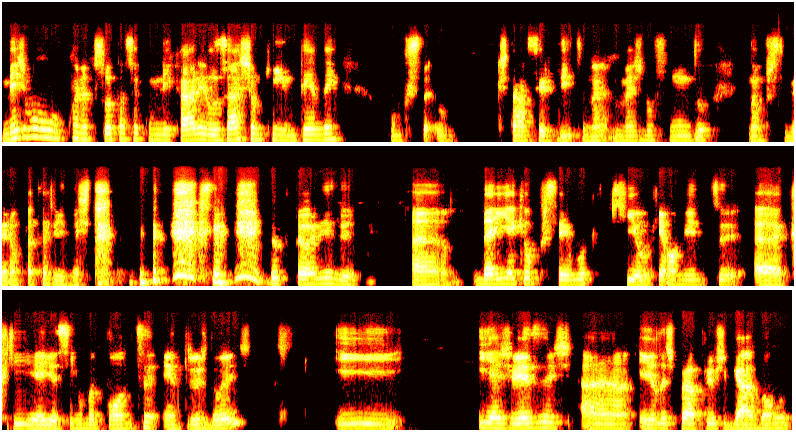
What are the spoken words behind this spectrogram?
mesmo quando a pessoa está-se a comunicar, eles acham que entendem o que está, o que está a ser dito, né? mas no fundo não perceberam patarinas do que estão a dizer. Uh, daí é que eu percebo que eu realmente uh, criei assim uma ponte entre os dois e, e às vezes uh, eles próprios gabam,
